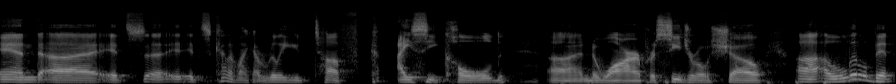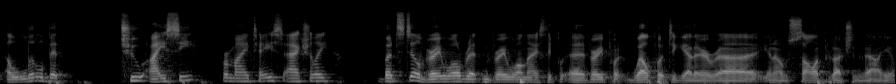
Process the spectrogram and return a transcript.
And uh, it's uh, it's kind of like a really tough, icy cold uh, noir procedural show. Uh, a little bit, a little bit too icy for my taste, actually, but still very well written, very well, nicely, uh, very put, well put together. Uh, you know, solid production value.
